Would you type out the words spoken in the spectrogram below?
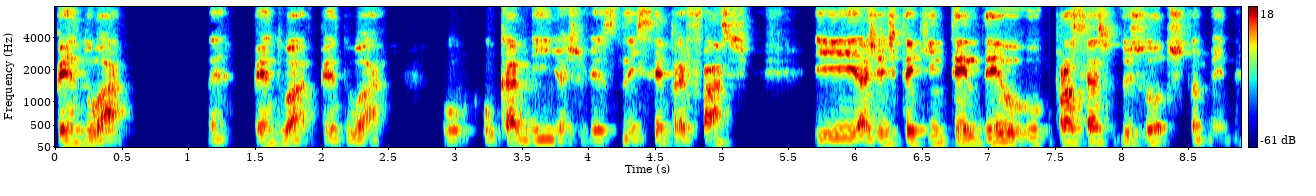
perdoar, né? Perdoar, perdoar o, o caminho, às vezes, nem sempre é fácil. E a gente tem que entender o, o processo dos outros também, né?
